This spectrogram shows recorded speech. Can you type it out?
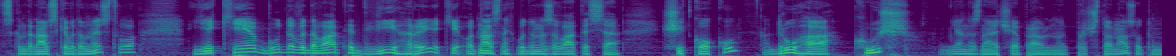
скандинавське видавництво, яке буде видавати дві гри, які одна з них буде називатися Шікоку, друга Куш. Я не знаю, чи я правильно прочитав назву, тому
